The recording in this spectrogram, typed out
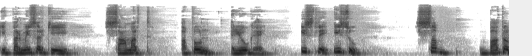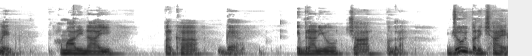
कि परमेश्वर की सामर्थ, अपूर्ण योग है। इसलिए यीशु सब बातों में हमारी नाई परखा गया। इब्रानियों चार पंद्रह। जो भी परीक्षाएँ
